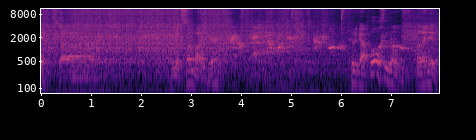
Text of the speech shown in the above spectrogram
Alright, uh, we got somebody here. Could have got both of them, but I didn't.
